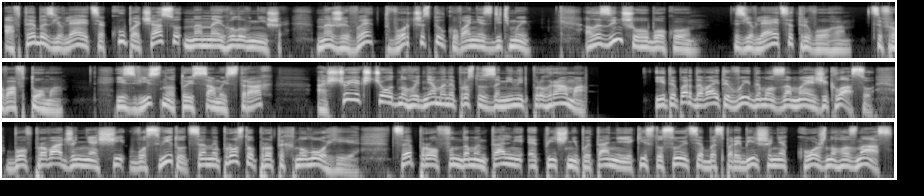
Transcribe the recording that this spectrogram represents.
а в тебе з'являється купа часу на найголовніше на живе творче спілкування з дітьми. Але з іншого боку, з'являється тривога, цифрова втома. І, звісно, той самий страх. А що, якщо одного дня мене просто замінить програма? І тепер давайте вийдемо за межі класу, бо впровадження ЩІ в освіту це не просто про технології, це про фундаментальні етичні питання, які стосуються без перебільшення кожного з нас.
